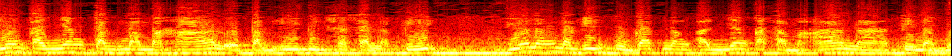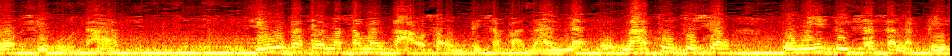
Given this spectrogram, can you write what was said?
Yung kanyang pagmamahal o pag-ibig sa salapi, yun ang naging ugat ng kanyang kasamaan na tinamo si Judas. Si Judas ay masamang tao sa umpisa pa dahil na- natuto siyang umibig sa salapi.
